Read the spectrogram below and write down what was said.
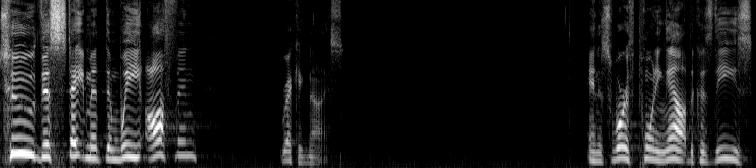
to this statement than we often recognize. And it's worth pointing out because these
